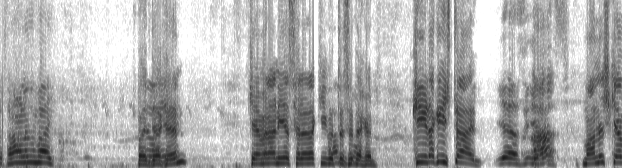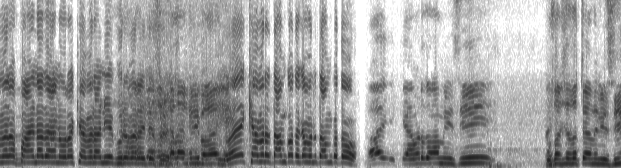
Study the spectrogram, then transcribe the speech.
আলাইকুম ভাই। ভাই দেখেন ক্যামেরা নিয়ে ছেলেরা কি করতেছে দেখেন। কি এটা কি স্টাইল? মানুষ ক্যামেরা পায় না দেখেন ওরা ক্যামেরা নিয়ে ঘুরে বেড়াইতেছে। ভাই। ভাই দাম কত ক্যামেরার দাম কত? ভাই ক্যামেরা আমি নিয়েছি পঁচাশি হাজার টাকা নিয়েছি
